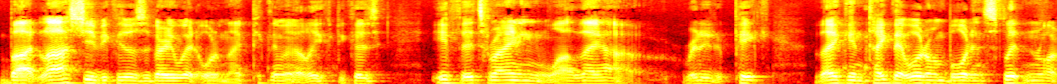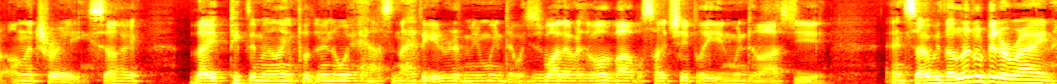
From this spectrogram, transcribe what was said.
But last year, because it was a very wet autumn, they picked them early because if it's raining while they are ready to pick, they can take that water on board and split and rot on the tree. So they picked them early and put them in a warehouse, and they had to get rid of them in winter, which is why they were all available so cheaply in winter last year. And so, with a little bit of rain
